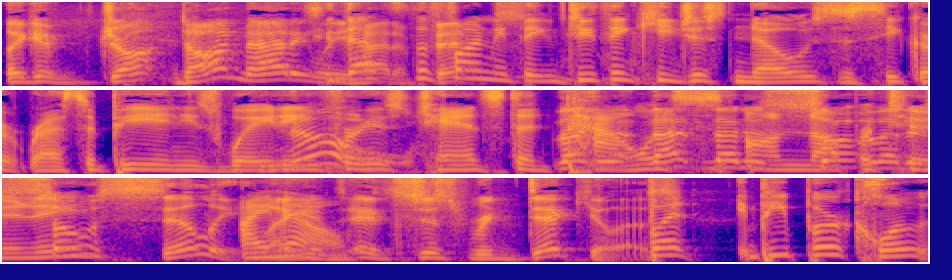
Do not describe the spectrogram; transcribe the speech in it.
like if John, Don Mattingly See, that's the fix, funny thing. Do you think he just knows the secret recipe and he's waiting for his chance to That- that- pounce that is on an so, opportunity? That is so silly. I like, know. It's, it's just ridiculous. But people are close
